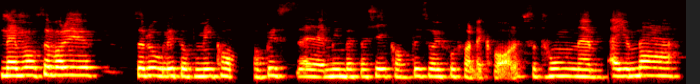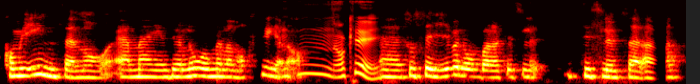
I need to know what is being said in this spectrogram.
Nej men sen var det ju så roligt då för min kompis, eh, min bästa tjejkompis var ju fortfarande kvar. Så att hon eh, är ju med, kommer ju in sen och är med i en dialog mellan oss tre då. Mm, Okej. Eh, så säger väl hon bara till, slu- till slut så här att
